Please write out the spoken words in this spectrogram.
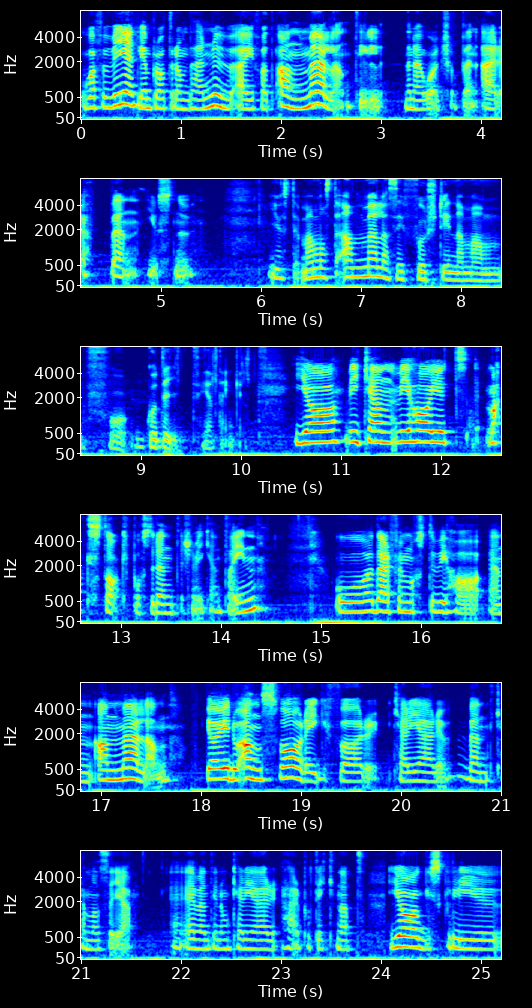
Och varför vi egentligen pratar om det här nu är ju för att anmälan till den här workshopen är öppen just nu. Just det, man måste anmäla sig först innan man får gå dit helt enkelt. Ja, vi, kan, vi har ju ett maxtak på studenter som vi kan ta in. Och därför måste vi ha en anmälan. Jag är då ansvarig för karriärevent kan man säga. Eh, event inom karriär här på Tecknat. Jag skulle ju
